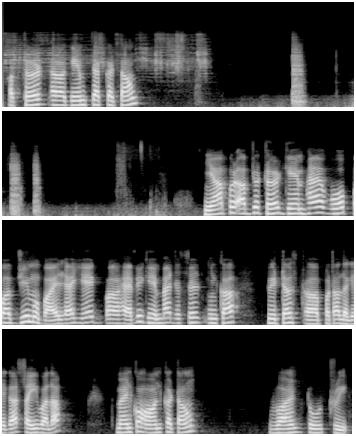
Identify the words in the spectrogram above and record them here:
अब थर्ड गेम चेक करता हूँ। यहाँ पर अब जो थर्ड गेम है, वो पबजी मोबाइल है। ये एक हैवी गेम है, जिससे इनका टेस्ट पता लगेगा। सही वाला। मैं इनको ऑन करता हूँ। वन टू थ्री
